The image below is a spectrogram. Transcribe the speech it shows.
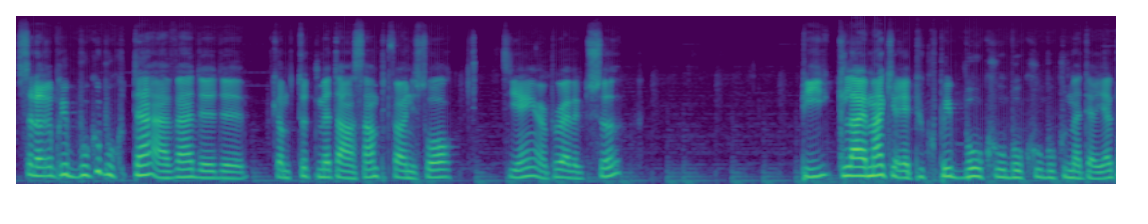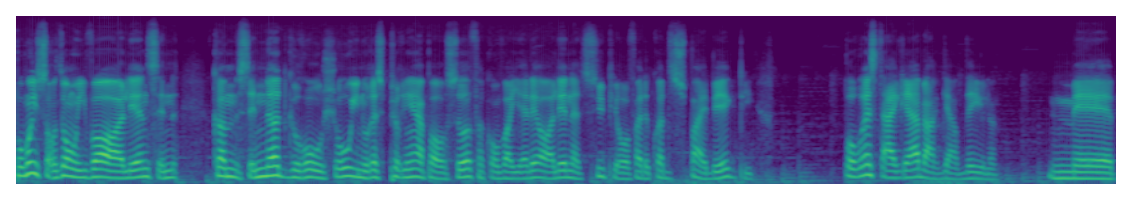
Ça leur a pris beaucoup, beaucoup de temps avant de, comme tout mettre ensemble puis de faire une histoire qui tient un peu avec tout ça. Puis clairement qu'ils auraient pu couper beaucoup, beaucoup, beaucoup de matériel. Pour moi, ils se sont dit on y va all-in, c'est comme c'est notre gros show, il nous reste plus rien à part ça, fait qu'on va y aller all-in là-dessus, puis on va faire de quoi de super big. Puis pour vrai, c'était agréable à regarder. Là. Mais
